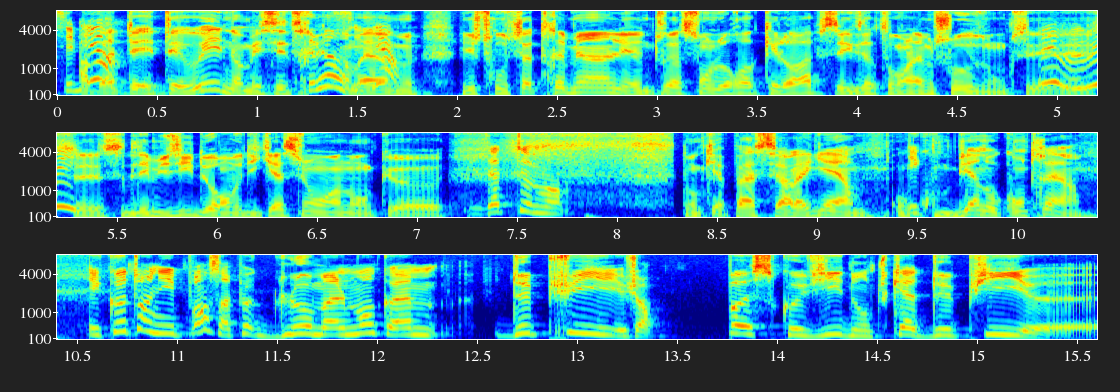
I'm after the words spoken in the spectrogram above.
C'est Ah bien. bah t'es, t'es- oui, non mais c'est très bien. Bah, bien. Et je trouve ça très bien. Les- De toute façon, le rock et le rap, c'est exactement la même chose. Donc c'est, Oui, des musiques de revendication. hein, donc euh, Exactement. donc y a pas à se faire la guerre. Au- Et- bien au contraire. Et quand on y pense un peu globalement, quand même, depuis, genre post-Covid, en tout cas depuis, euh,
